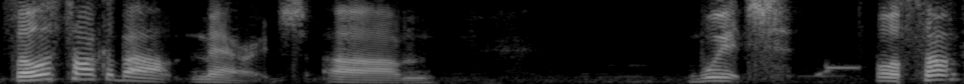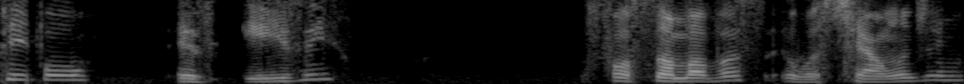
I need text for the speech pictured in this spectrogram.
so let's talk about marriage, um, which for some people is easy. For some of us, it was challenging.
